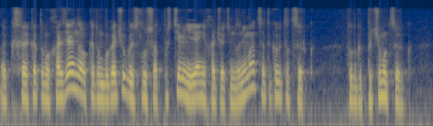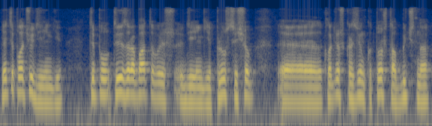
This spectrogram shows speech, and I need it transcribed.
к этому хозяину, к этому богачу, говорит, слушай, отпусти меня, я не хочу этим заниматься, это какой-то цирк. Тот говорит, почему цирк? Я тебе плачу деньги, ты, ты зарабатываешь деньги, плюс еще э, кладешь в корзинку то, что обычно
